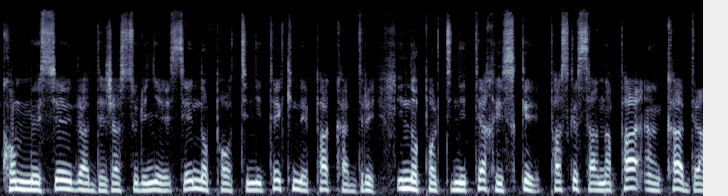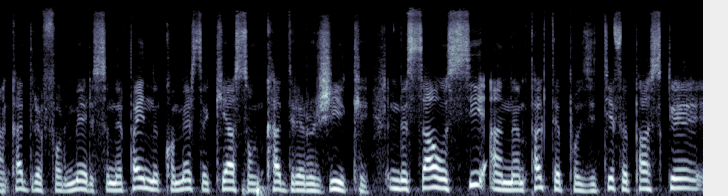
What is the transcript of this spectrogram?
Comme monsieur l'a déjà souligné, c'est une opportunité qui n'est pas cadrée, une opportunité risquée, parce que ça n'a pas un cadre, un cadre formel. Ce n'est pas une commerce qui a son cadre logique. Mais ça a aussi un impact positif parce que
